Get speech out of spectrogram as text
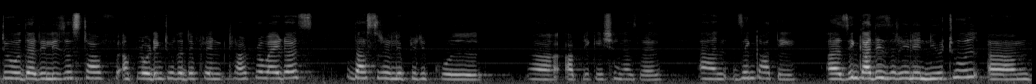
do the releases stuff uploading to the different cloud providers that's really pretty cool uh, application as well. And Zincati. Uh, Zincati is a really new tool. Um,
